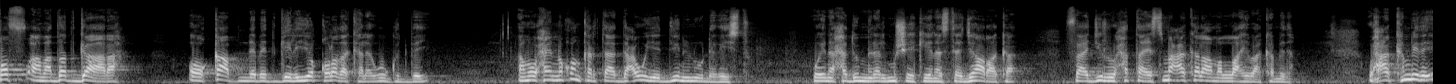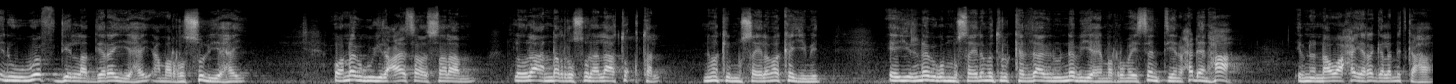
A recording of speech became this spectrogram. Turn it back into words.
qof ama dad gaar ah oo qaab nabadgeliyo qolada kale ugu gudbay. Ama waxay noqon kartaa dacwo iyo diin inuu dhagaysto. Wain axadu min almushrikiina istajaaraka faajiruu xataa yasmaca kalaam allahi baa ka mida waxaa ka mida inuu wafdi la diray yahay ama rusul yahay oo nabigu yihi cala salatu salaam lowlaa ana arusula laa tuqtal. Nimankii musaylamo ka yimid ee yihi nabigu musaylamatulkadaab inuu nebi yahay ma rumaysantihiin. Waxay dheheen ha ibnu nawaaxa iyo ragga lamidka ahaa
